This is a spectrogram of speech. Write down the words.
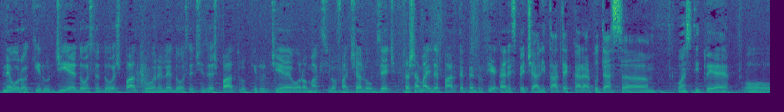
neurochirurgie 224, ORL 254, chirurgie oromaxilofacială 80 și așa mai departe pentru fiecare specialitate care ar putea să constituie o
